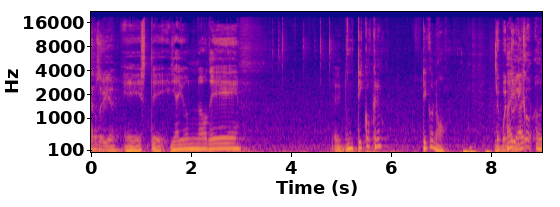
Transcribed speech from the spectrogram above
Ah, no sabía. Este, y hay uno de. eh, un tico, creo. Tico no. ¿De Puerto hay- Rico? o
